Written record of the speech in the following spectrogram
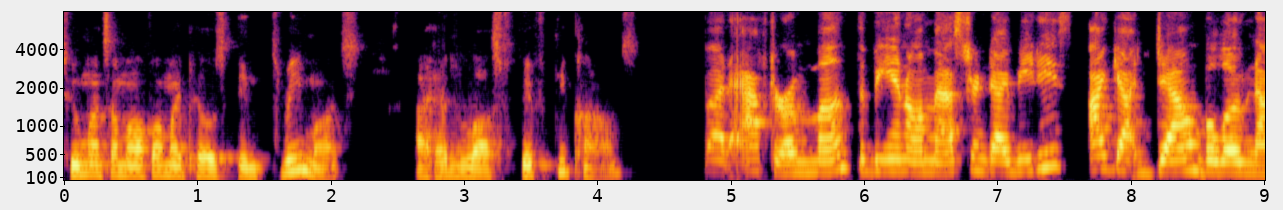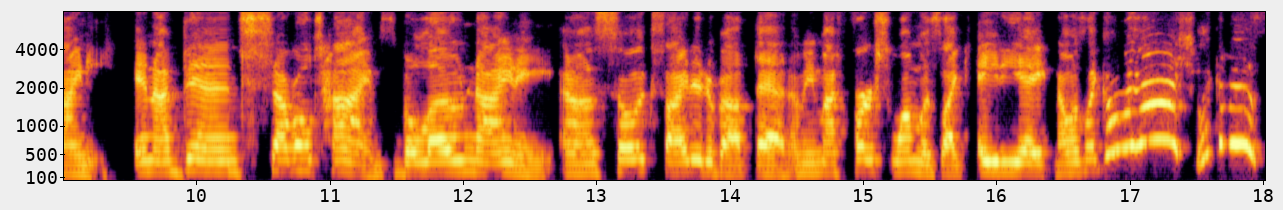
Two months, I'm off all my pills. In three months, I had lost 50 pounds. But after a month of being on Mastering Diabetes, I got down below 90. And I've been several times below 90. And I was so excited about that. I mean, my first one was like 88. And I was like, oh my gosh, look at this.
